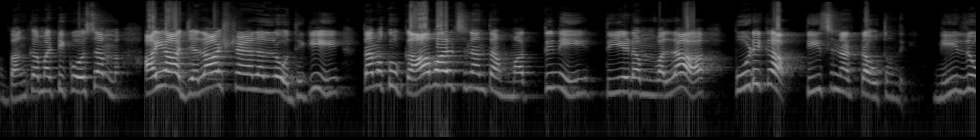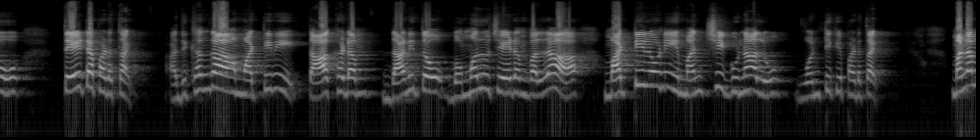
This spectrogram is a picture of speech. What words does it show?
బంకమట్టి కోసం ఆయా జలాశయాలలో దిగి తమకు కావాల్సినంత మట్టిని తీయడం వల్ల పూడిక తీసినట్టు అవుతుంది నీళ్ళు తేట పడతాయి అధికంగా ఆ మట్టిని తాకడం దానితో బొమ్మలు చేయడం వల్ల మట్టిలోని మంచి గుణాలు ఒంటికి పడతాయి. మనం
